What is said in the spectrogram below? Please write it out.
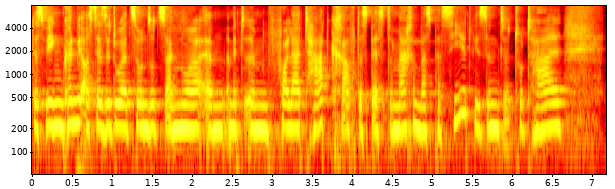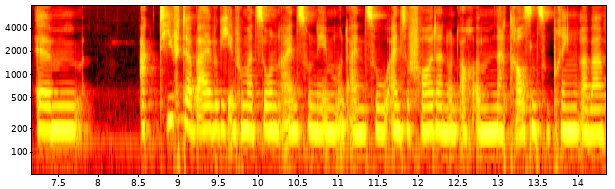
Deswegen können wir aus der Situation sozusagen nur ähm, mit ähm, voller Tat Tatkraft das Beste machen, was passiert. Wir sind total ähm, aktiv dabei, wirklich Informationen einzunehmen und einzu, einzufordern und auch ähm, nach draußen zu bringen. Aber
